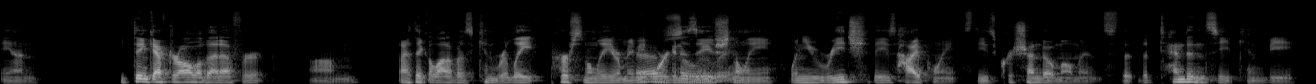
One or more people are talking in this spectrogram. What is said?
And you'd think after all of that effort, um, and I think a lot of us can relate personally or maybe Absolutely. organizationally when you reach these high points, these crescendo moments, that the tendency can be,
